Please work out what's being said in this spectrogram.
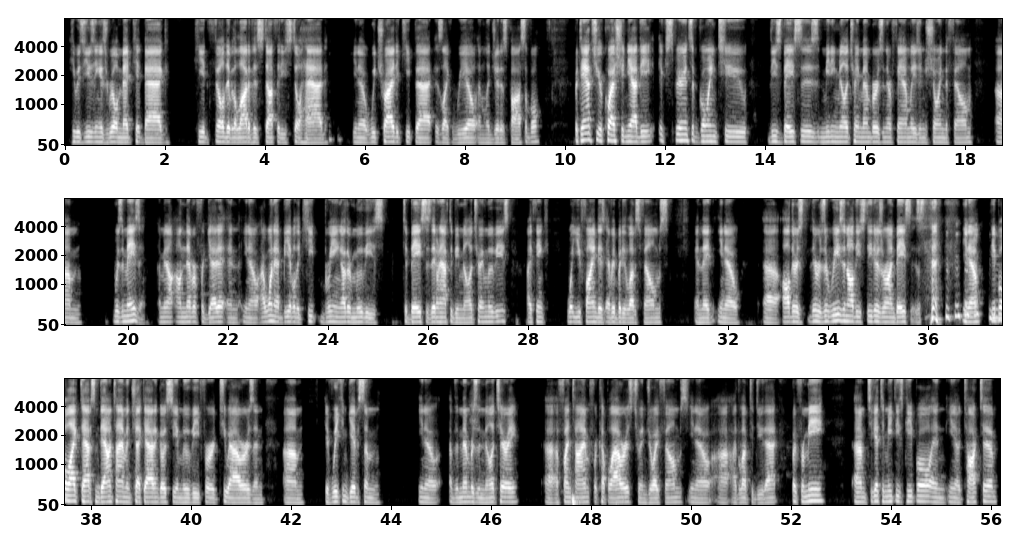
he was using his real med kit bag. He had filled it with a lot of his stuff that he still had. You know, we try to keep that as like real and legit as possible. But to answer your question, yeah, the experience of going to these bases, meeting military members and their families, and showing the film um, was amazing. I mean, I'll, I'll never forget it. And you know, I want to be able to keep bringing other movies to bases. They don't have to be military movies. I think what you find is everybody loves films, and they, you know, uh, all there's there's a reason all these theaters are on bases. you know, people like to have some downtime and check out and go see a movie for two hours. And um, if we can give some, you know, of the members of the military uh, a fun time for a couple hours to enjoy films, you know, uh, I'd love to do that. But for me, um, to get to meet these people and you know talk to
